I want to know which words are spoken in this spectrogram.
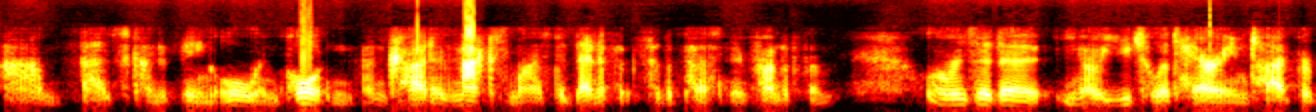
um, as kind of being all important and try to maximize the benefit for the person in front of them, or is it a you know utilitarian type of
